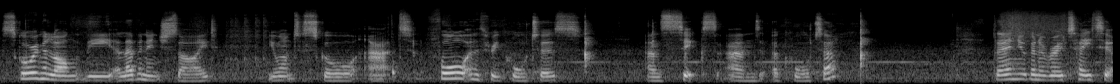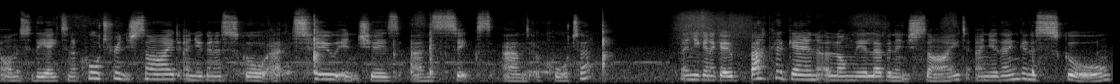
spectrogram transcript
scoring along the 11 inch side, you want to score at 4 and 3 quarters and 6 and a quarter. Then you're going to rotate it onto the eight and a quarter inch side and you're going to score at two inches and six and a quarter. Then you're going to go back again along the 11 inch side and you're then going to score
